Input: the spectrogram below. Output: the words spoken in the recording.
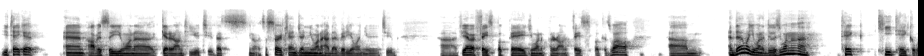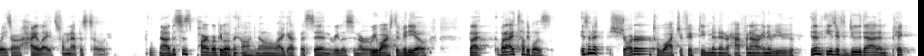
You take it, and obviously you want to get it onto YouTube. That's you know, it's a search engine. You want to have that video on YouTube. Uh, if you have a Facebook page, you want to put it on Facebook as well. Um, and then what you want to do is you want to take key takeaways or highlights from an episode. Now, this is part where people think, "Oh no, I got to sit and re-listen or rewatch the video." But what I tell people is, isn't it shorter to watch a 15 minute or half an hour interview? Isn't it easier to do that and pick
